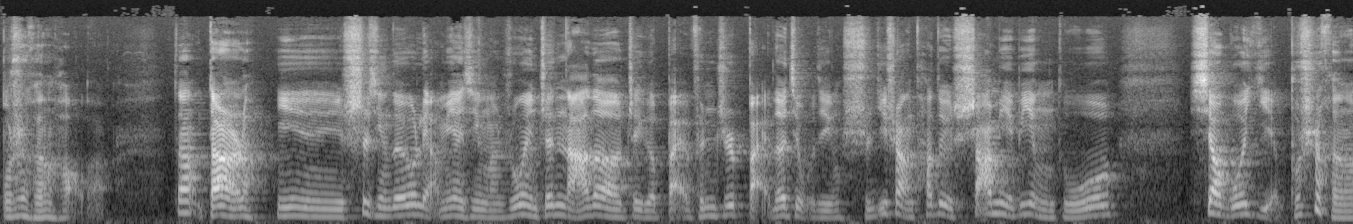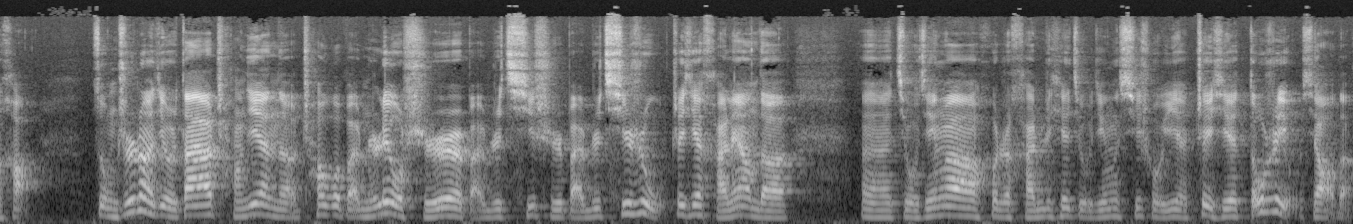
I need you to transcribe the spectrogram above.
不是很好了。当当然了，你事情都有两面性啊。如果你真拿到这个百分之百的酒精，实际上它对杀灭病毒效果也不是很好。总之呢，就是大家常见的超过百分之六十、百分之七十、百分之七十五这些含量的，呃，酒精啊，或者含这些酒精的洗手液，这些都是有效的。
